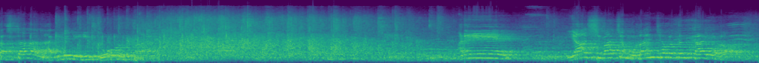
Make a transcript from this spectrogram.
कष्टाला लागलेली ही गोड आणि या शिवाच्या मुलांच्या बद्दल काय बोलावं?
